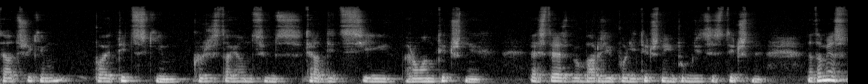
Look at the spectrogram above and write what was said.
teatrzykiem poetyckim, korzystającym z tradycji romantycznych. STS był bardziej polityczny i publicystyczny. Natomiast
